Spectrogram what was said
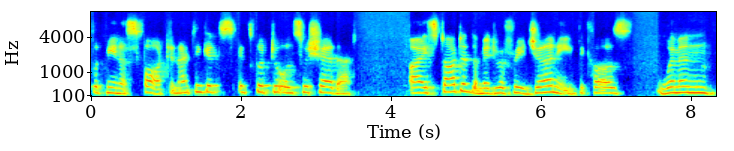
put me in a spot, and I think it's it's good to also share that. I started the midwifery journey because women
